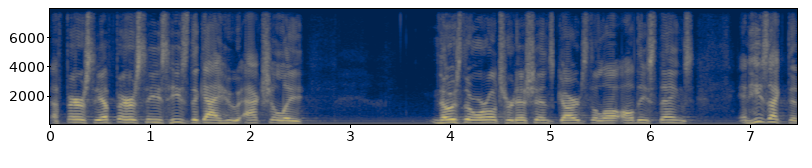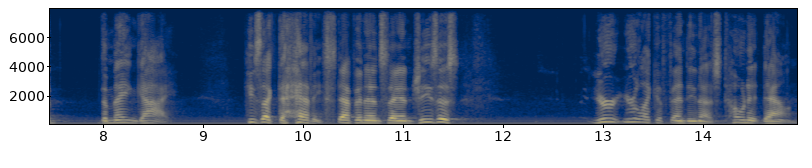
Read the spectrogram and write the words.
a Pharisee of Pharisees. He's the guy who actually knows the oral traditions, guards the law, all these things. And he's like the, the main guy he's like the heavy stepping in saying, Jesus, you're, you're like offending us. Tone it down.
